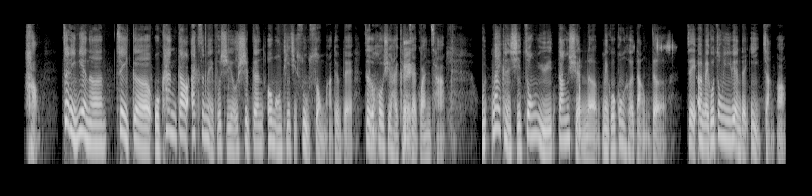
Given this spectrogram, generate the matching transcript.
好，这里面呢，这个我看到埃克森美孚石油是跟欧盟提起诉讼嘛，对不对？这个后续还可以再观察。嗯麦肯锡终于当选了美国共和党的这呃美国众议院的议长啊，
